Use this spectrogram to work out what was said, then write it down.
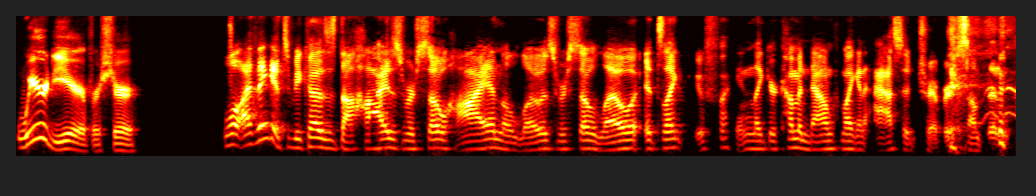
weird year for sure. Well, I think it's because the highs were so high and the lows were so low. It's like you're fucking like you're coming down from like an acid trip or something.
